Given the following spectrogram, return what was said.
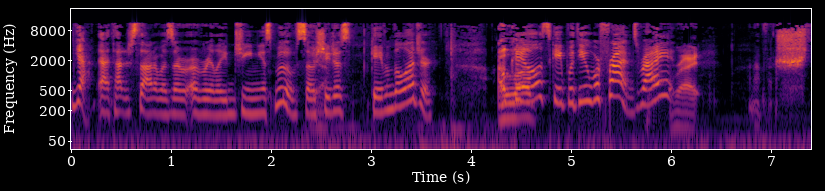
yeah, I thought, just thought it was a, a really genius move. So she just gave him the ledger. I Okay, love, I'll escape with you. We're friends, right? right. We're not friends.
